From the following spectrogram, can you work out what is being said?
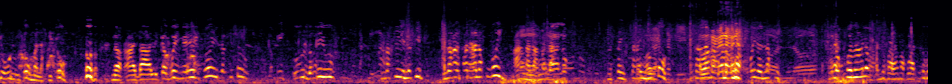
Yun, ito, malaki to. Nakadali ka, boy, ngayon. Boy, laki to. Laki. Oh, laki, oh. Laki, laki. Laki, panalo ko, boy. Ah, ngalang Manalo. Natay tayo nito. Hawakan ka na, na. Ay, ang laki. Panalo ko, panalo. Ano para makuha to?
